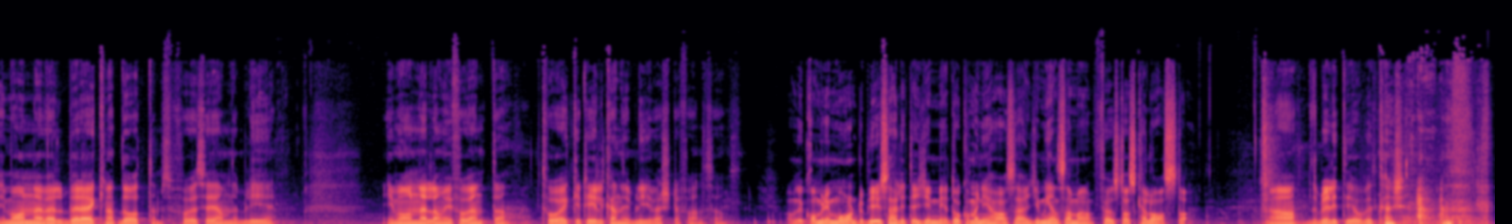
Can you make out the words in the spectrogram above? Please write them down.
imorgon är väl beräknat datum så får vi se om det blir imorgon eller om vi får vänta. Två veckor till kan det bli i värsta fall. Så. Om det kommer imorgon, då blir det så här lite, då kommer ni ha så här gemensamma födelsedagskalas då? Ja, det blir lite jobbigt kanske.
